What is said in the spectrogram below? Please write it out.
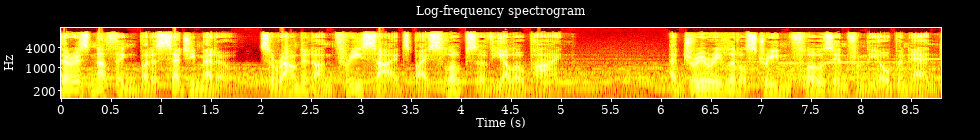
There is nothing but a sedgy meadow, surrounded on three sides by slopes of yellow pine. A dreary little stream flows in from the open end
